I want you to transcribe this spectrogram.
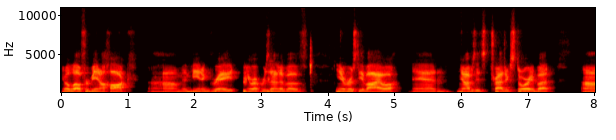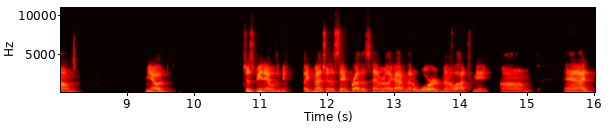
you know, love for being a Hawk um, and being a great you know, representative of University of Iowa. And, you know, obviously it's a tragic story, but, um, you know, just being able to be like mentioned in the same breath as him or like having that award meant a lot to me. Um, and I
